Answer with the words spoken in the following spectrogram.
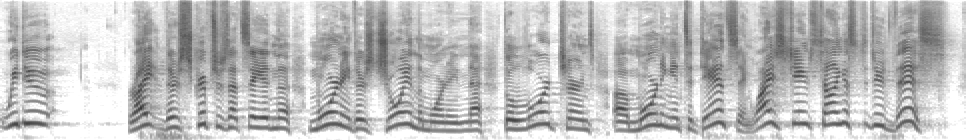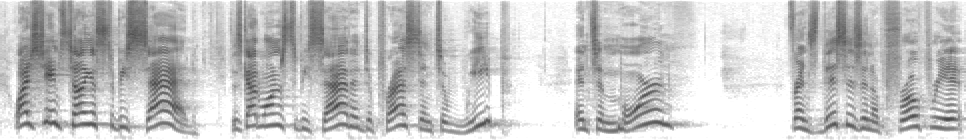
we do, right? There's scriptures that say in the morning, there's joy in the morning, that the Lord turns uh, mourning into dancing. Why is James telling us to do this? Why is James telling us to be sad? Does God want us to be sad and depressed and to weep and to mourn? Friends, this is an appropriate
